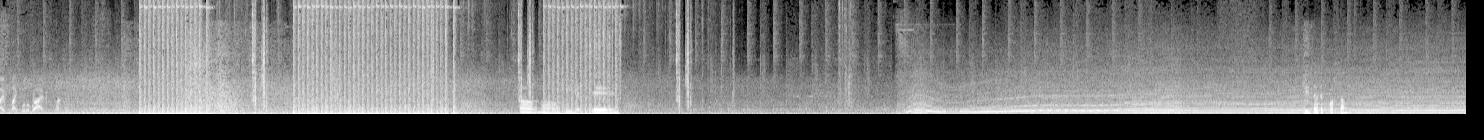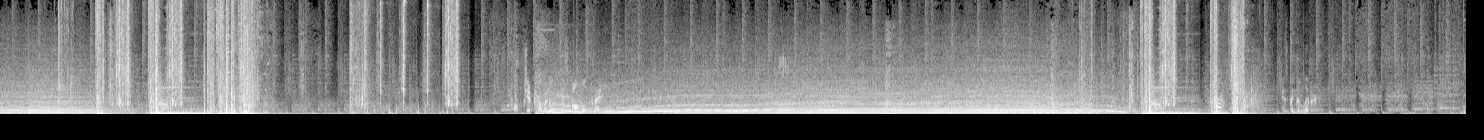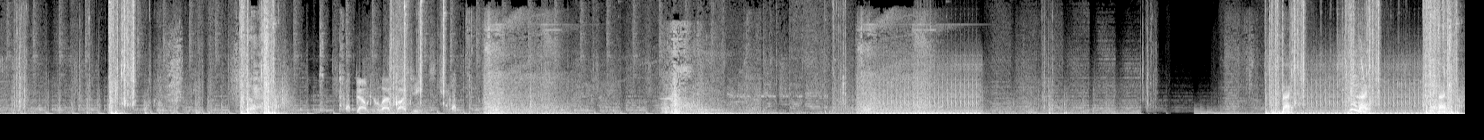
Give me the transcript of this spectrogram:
Revived flight will arrive in one minute. Oh no, he is dead. Is that a person? Die. Die. Oh,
